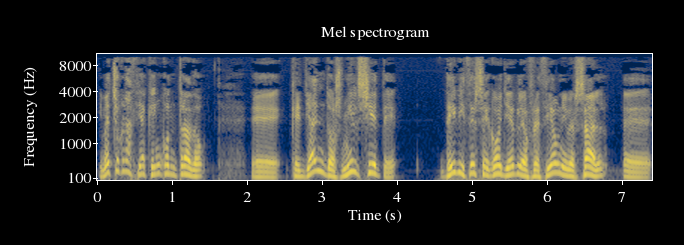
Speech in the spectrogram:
Y me ha hecho gracia que he encontrado eh, que ya en 2007 David S. Goyer le ofreció a Universal eh,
